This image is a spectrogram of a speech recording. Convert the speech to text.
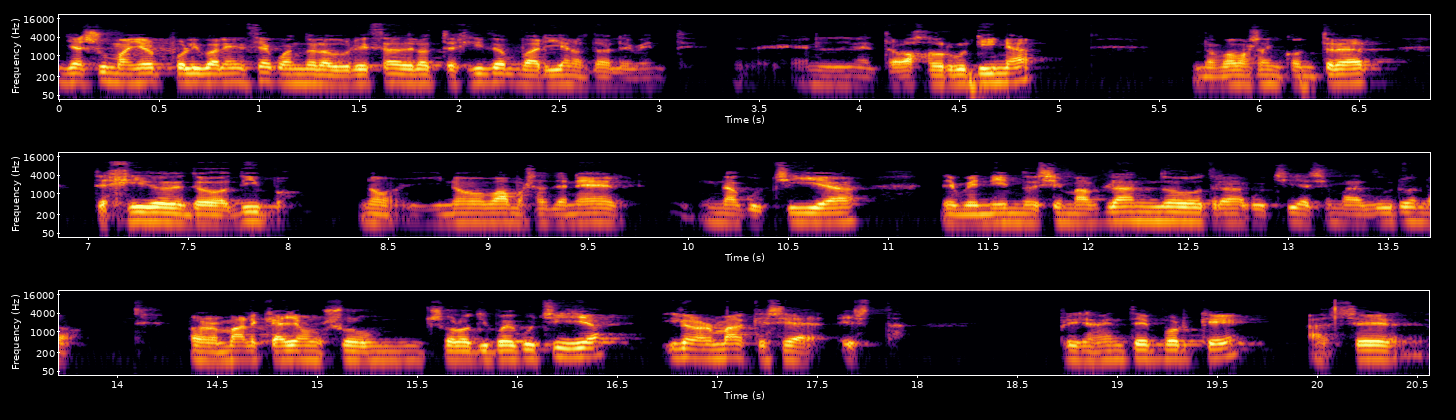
ya su mayor polivalencia cuando la dureza de los tejidos varía notablemente. En el trabajo de rutina nos vamos a encontrar tejidos de todo tipo, no, y no vamos a tener una cuchilla dependiendo de si es más blando, otra cuchilla si es más duro, no. Lo normal es que haya un solo, un solo tipo de cuchilla y lo normal que sea esta. Precisamente porque al ser,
